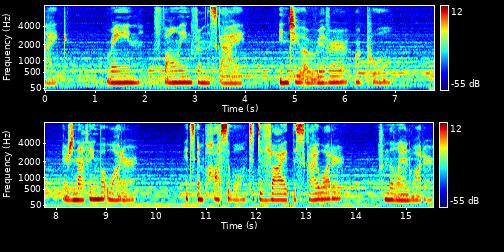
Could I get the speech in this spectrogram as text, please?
like rain falling from the sky into a river or pool. There's nothing but water. It's impossible to divide the sky water from the land water.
